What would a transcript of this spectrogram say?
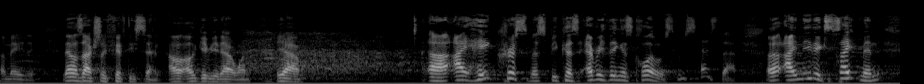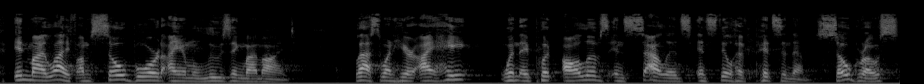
Amazing. That was actually 50 cent. I'll, I'll give you that one. Yeah. Uh, I hate Christmas because everything is closed. Who says that? Uh, I need excitement in my life. I'm so bored, I am losing my mind. Last one here. I hate when they put olives in salads and still have pits in them. So gross.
